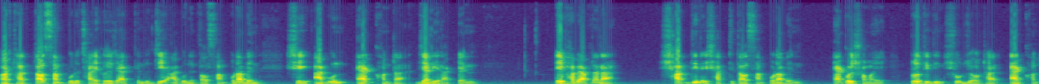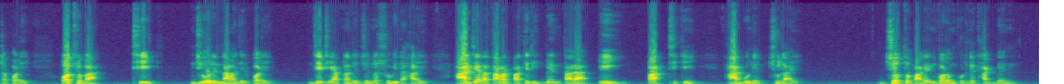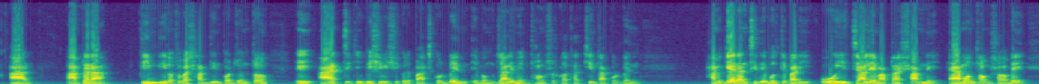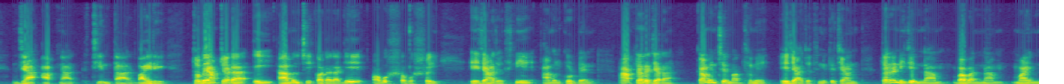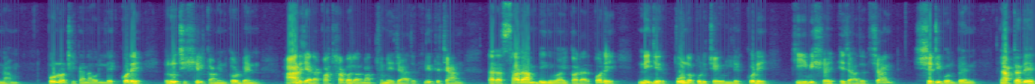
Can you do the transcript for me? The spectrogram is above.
অর্থাৎ তালসাম পুরে ছাই হয়ে যাক, কিন্তু যে আগুনে তালসাম পোড়াবেন, সেই আগুন এক ঘণ্টা জ্বালিয়ে রাখবেন। এইভাবে আপনারা সাত দিনে সাতটি তালসাম পোড়াবেন। একই সময়ে প্রতিদিন সূর্য ওঠার এক ঘণ্টা পরে অথবা ঠিক জোরের নামাজের পরে যেটি আপনাদের জন্য সুবিধা হয়। আর যারা তামার পাতে লিখবেন, তারা এই পাতটিকে আগুনের চুলায় যত পারেন গরম করতে থাকবেন। আর আপনারা তিন দিন অথবা সাত দিন পর্যন্ত এই আয়াতটিকে বেশি বেশি করে পাঠ করবেন এবং জালেমের ধ্বংসর কথা চিন্তা করবেন। আমি গ্যারান্টি দিয়ে বলতে পারি, ওই জালেম আপনার সামনে এমন ধ্বংস হবে যা আপনার চিন্তার বাইরে। তবে আপনারা এই আমলটি করার আগে অবশ্য অবশ্যই এই জাহাজত নিয়ে আমল করবেন। আপনারা যারা কমেন্টের মাধ্যমে এই জাহাজত নিতে চান, তারা নিজের নাম, বাবার নাম, মায়ের নাম, পূর্ণ ঠিকানা উল্লেখ করে রুচিশীল কমেন্ট করবেন। আর যারা কথা বলার মাধ্যমে জাহাজত নিতে চান, তারা সালাম বিনিময় করার পরে নিজের পূর্ণ পরিচয় উল্লেখ করে কি বিষয়ে এজাজত চান সেটি বলবেন। আপনাদের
